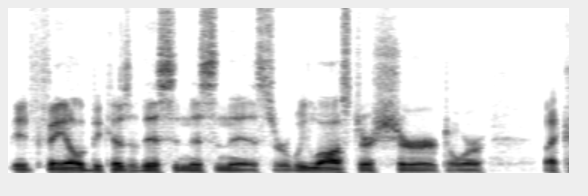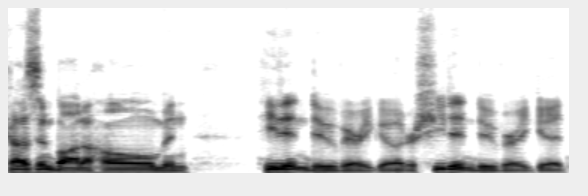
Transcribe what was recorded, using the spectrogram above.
it failed because of this and this and this," or "We lost our shirt," or "My cousin bought a home and he didn't do very good," or "She didn't do very good."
